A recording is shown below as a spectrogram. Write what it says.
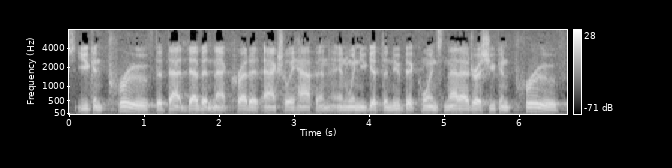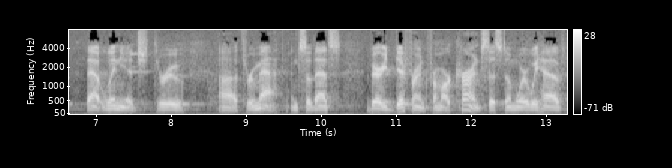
So you can prove that that debit and that credit actually happened. And when you get the new Bitcoins and that address, you can prove that lineage through, uh, through math. And so that's very different from our current system where we have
